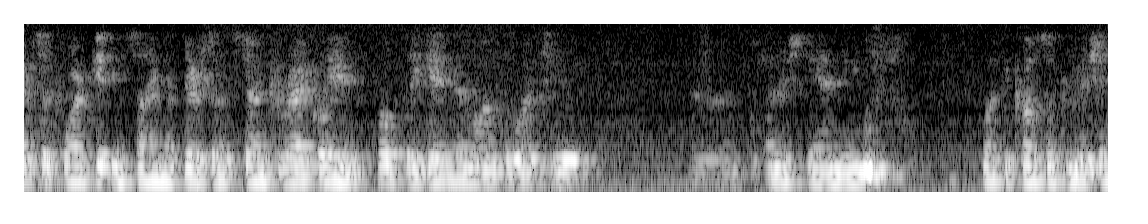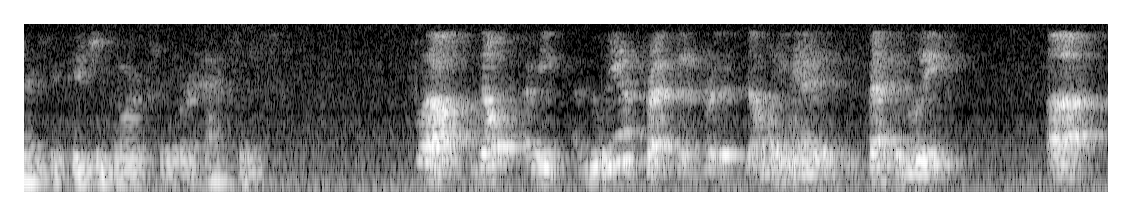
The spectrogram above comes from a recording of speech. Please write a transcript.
I support getting the sign up there so it's done correctly, and hopefully getting them on board to, understanding what the coastal commission expectations are for access. Well, don't, I mean, we have precedent for this, don't we? It's effectively, uh,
